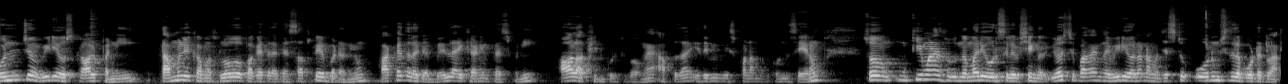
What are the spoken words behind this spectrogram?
கொஞ்சம் வீடியோ ஸ்க்ரால் பண்ணி தமிழ் காமர்ஸ் லோகோ பக்கத்தில் இருக்க சப்ஸ்கிரைப் பட்டனையும் பக்கத்தில் இருக்க பெல் ஐக்கானையும் ப்ரெஸ் பண்ணி ஆல் ஆப்ஷன் கொடுத்துக்கோங்க. அப்போ தான் எதுவுமே மிஸ் பண்ணாமல் வந்து சேரும். ஸோ முக்கியமான இந்த மாதிரி ஒரு சில விஷயங்கள். யோசிச்சு பார்த்தா இந்த வீடியோலாம் நம்ம ஜஸ்ட் ஒரு நிமிஷத்தில் போட்டுக்கலாம்.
